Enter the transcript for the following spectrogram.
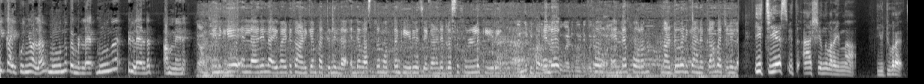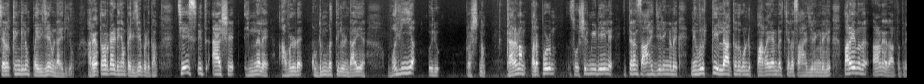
ഈ കൈക്കുഞ്ഞുള്ള മൂന്ന് പെൺപിള്ളേ മൂന്ന് പിള്ളേരുടെ അമ്മേനെ. എനിക്ക് എല്ലാരെയും ലൈവായിട്ട് കാണിക്കാൻ പറ്റുന്നില്ല. എന്റെ വസ്ത്രം മൊത്തം കീറി വെച്ചേക്കാണ്. എന്റെ ഡ്രസ്സ് ഫുള്ള് കീറി. എന്റെ എന്റെ പുറം നടുവ് എനിക്ക് അനക്കാൻ പറ്റണില്ല ഈ ചിയേഴ്സ് വിത്ത് ആഷ് എന്ന് പറയുന്ന യൂട്യൂബറെ ചിലർക്കെങ്കിലും പരിചയമുണ്ടായിരിക്കും. അറിയാത്തവർക്കായിട്ട് ഞാൻ പരിചയപ്പെടുത്താം. ചേസ് വിത്ത് ആഷ് ഇന്നലെ അവളുടെ കുടുംബത്തിലുണ്ടായ വലിയ ഒരു പ്രശ്നം. കാരണം പലപ്പോഴും സോഷ്യൽ മീഡിയയിൽ ഇത്തരം സാഹചര്യങ്ങൾ നിവൃത്തിയില്ലാത്തത് കൊണ്ട് പറയേണ്ട ചില സാഹചര്യങ്ങളിൽ പറയുന്നത് ആണ് യഥാർത്ഥത്തിൽ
